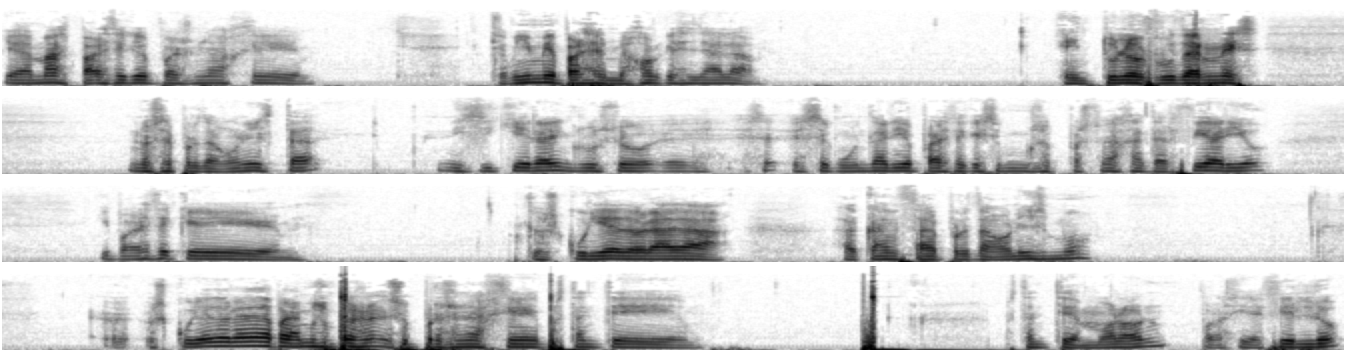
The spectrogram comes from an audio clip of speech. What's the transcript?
Y además parece que el personaje. Que a mí me parece el mejor que señala. En Tool of Rudarness no es el protagonista, ni siquiera incluso eh, es, secundario, parece que es un personaje terciario y parece que, que Oscuridad Dorada alcanza el protagonismo. Oscuridad Dorada para mí es un, personaje bastante bastante molón, por así decirlo.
